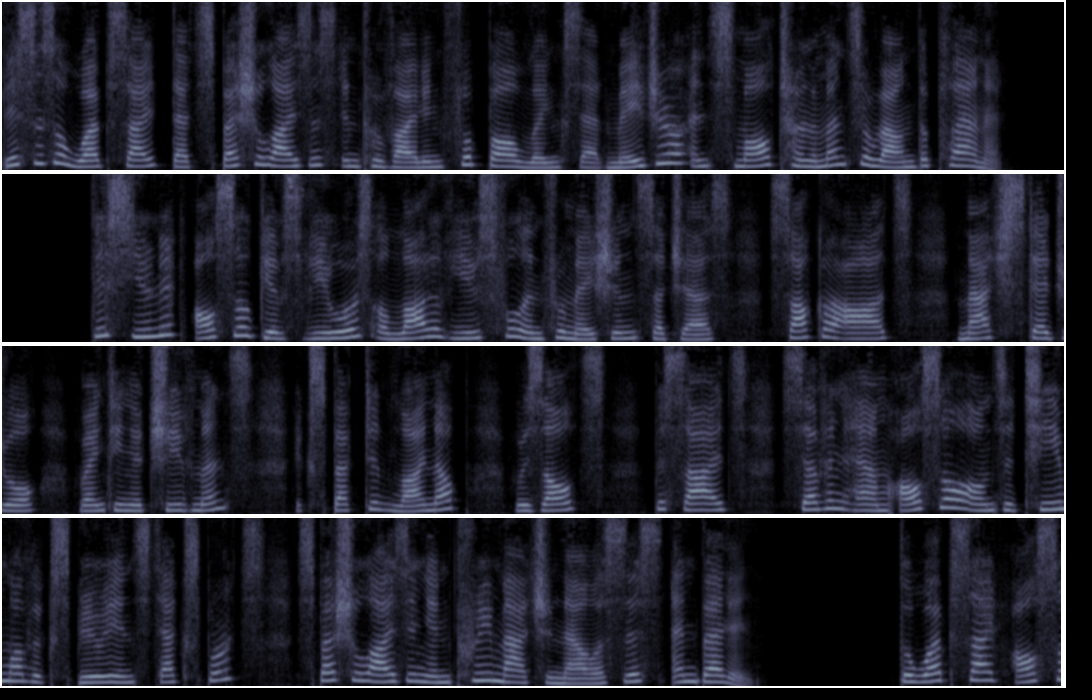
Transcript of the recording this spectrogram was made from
This is a website that specializes in providing football links at major and small tournaments around the planet. This unit also gives viewers a lot of useful information such as soccer odds, match schedule, ranking achievements, expected lineup, results. Besides, 7M also owns a team of experienced experts specializing in pre-match analysis and betting. The website also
